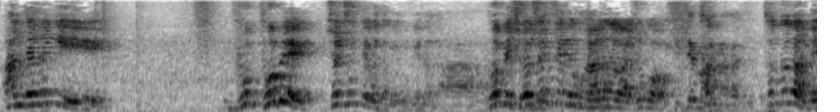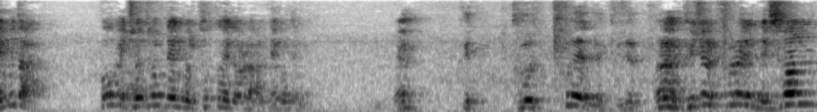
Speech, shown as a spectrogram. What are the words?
안 되는 게 법, 법에 저촉되거든요 우리는. 아, 법에 저촉되는 거 많아 가지고 기대 많아가지고. 특허가 안 됩니다. 법에 저촉된 걸 특허에 넣으면 안 되거든요. 예? 그, 그 틀에 내 규제. 네, 규제를 풀어야 되는데 선,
